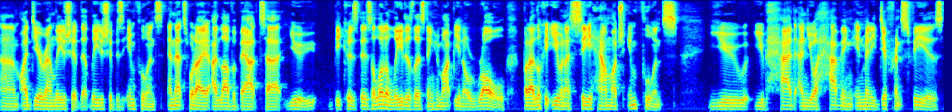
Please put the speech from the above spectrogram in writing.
um, idea around leadership that leadership is influence, and that's what I, I love about uh, you because there's a lot of leaders listening who might be in a role, but I look at you and I see how much influence you you've had and you're having in many different spheres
